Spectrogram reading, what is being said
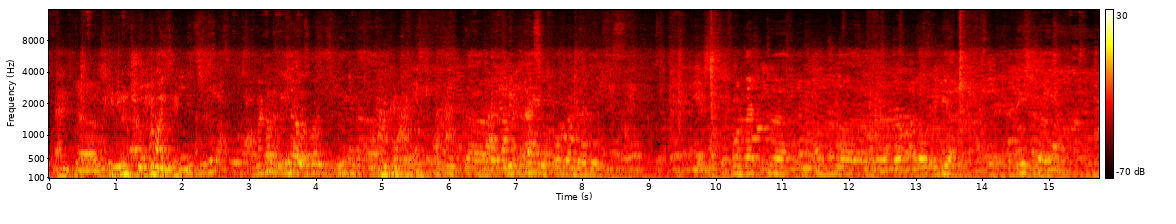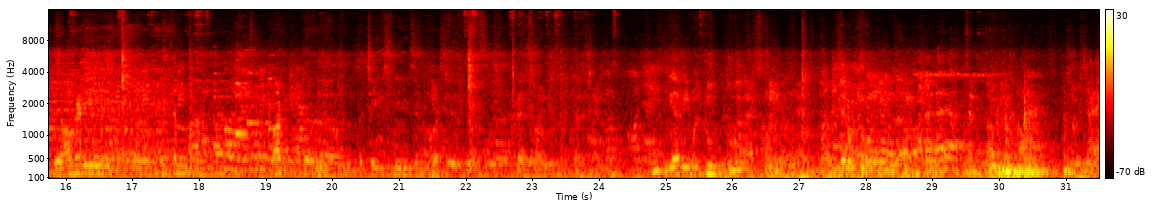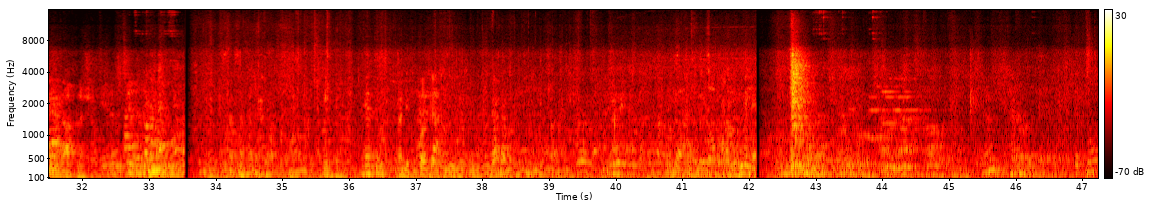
And uh, we can even show you, I think, Government of India also is doing, uh, I think, uh, a very massive program they are doing. For that, uh, in all, uh, all over India, I think uh, they already uh, taken uh, what uh, the child's needs and what uh, is, uh, we are able to do it at scale. And we are also working with the central government now. So it's it's our pleasure.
